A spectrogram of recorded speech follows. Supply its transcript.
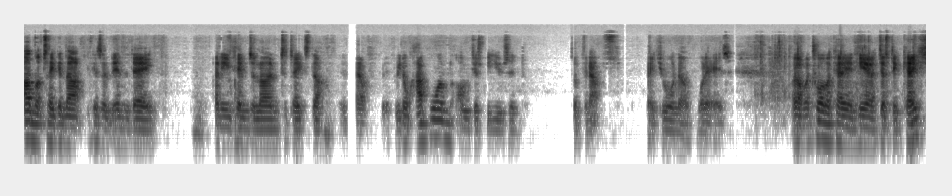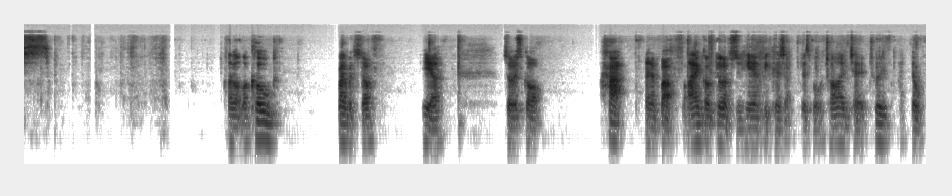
I'm not taking that because at the end of the day, I need him to learn to take stuff himself. If we don't have one, I'll just be using something else. Make you all know what it is. I got my trauma K in here just in case. I got my cold weather stuff here. So it's got hat and a buff. I ain't got gloves in here because there's more time, tell the truth, I don't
